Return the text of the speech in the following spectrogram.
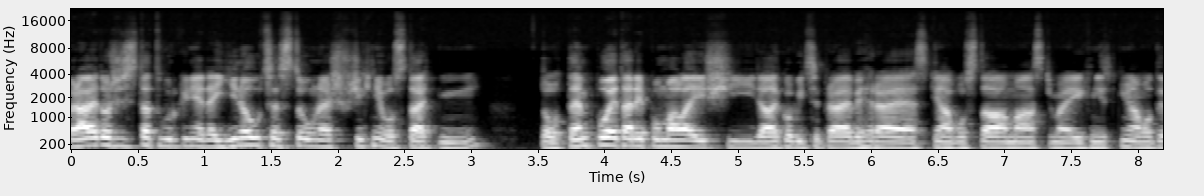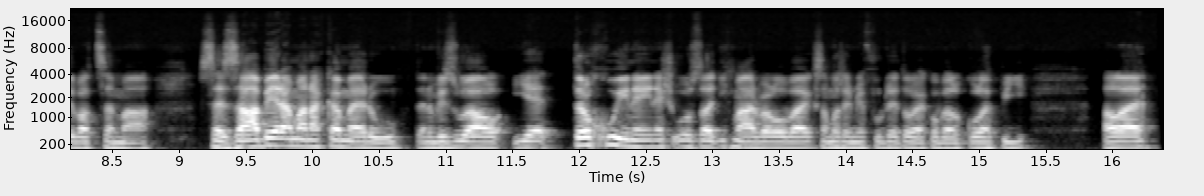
Právě to, že si ta tvůrkyně jde jinou cestou než všichni ostatní. To tempo je tady pomalejší, daleko víc si právě vyhraje s těma postavama, s těma jejich vnitřníma motivacema, se záběrama na kameru, ten vizuál je trochu jiný než u ostatních Marvelovek, samozřejmě furt je to jako velkolepý, ale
